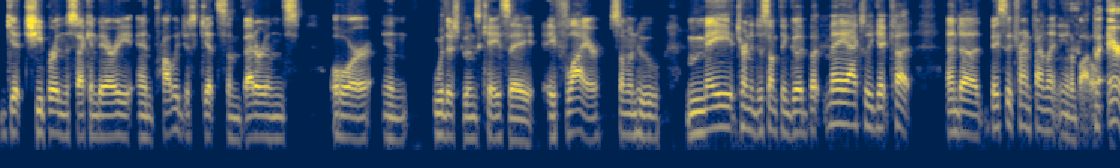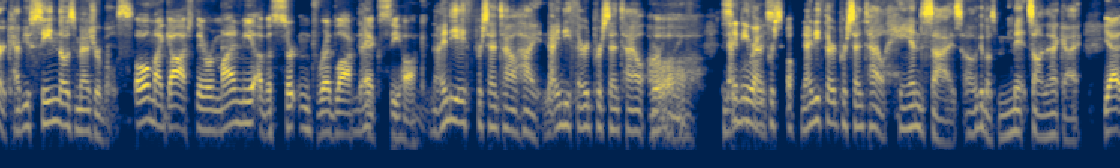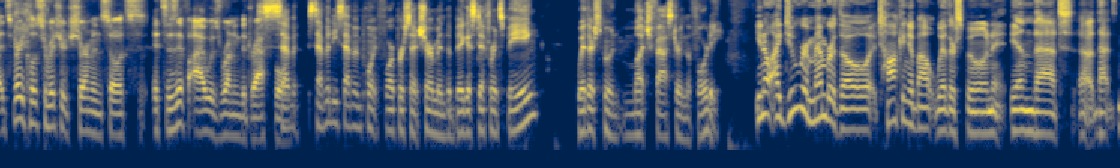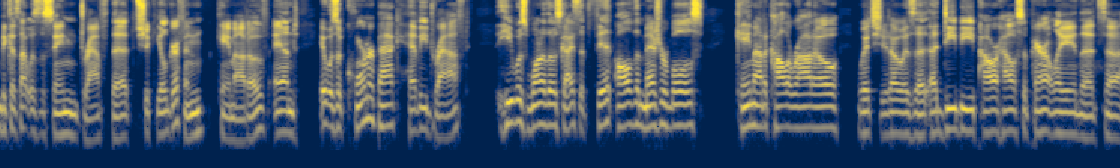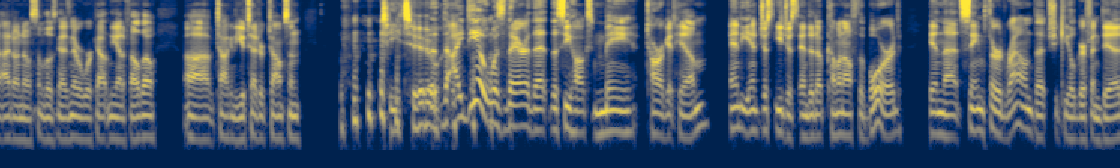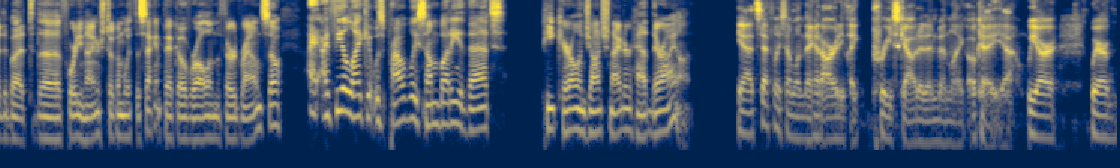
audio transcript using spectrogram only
get cheaper in the secondary and probably just get some veterans or in Witherspoon's case, a a flyer, someone who may turn into something good, but may actually get cut, and uh, basically try and find lightning in a bottle. But Eric, have you seen those measurables? Oh my gosh, they remind me of a certain dreadlocked ex Seahawk. 98th percentile height, 93rd percentile arm length. Sidney Rice. Oh. 93rd percentile hand size. Oh, look at those mitts on that guy. Yeah, it's very close to Richard Sherman, so it's it's as if I was running the draft board. 77.4% Sherman, the biggest difference being Witherspoon much faster in the 40. You know, I do remember though talking about Witherspoon in that uh, that because that was the same draft that Shaquill Griffin came out of, and it was a cornerback heavy draft. He was one of those guys that fit all the measurables came out of Colorado, which you know is a, a DB powerhouse apparently. That uh, I don't know. Some of those guys never work out in the NFL though. Uh, talking to you, Tedric Thompson. T two. the idea was there that the Seahawks may target him, and he just he just ended up coming off the board in that same third round that Shaquill Griffin did, but the 49ers took him with the second pick overall in the third round. So I, I feel like it was probably somebody that Pete Carroll and John Schneider had their eye on. Yeah, it's definitely someone they had already like pre-scouted and been like, okay, yeah, we are we are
